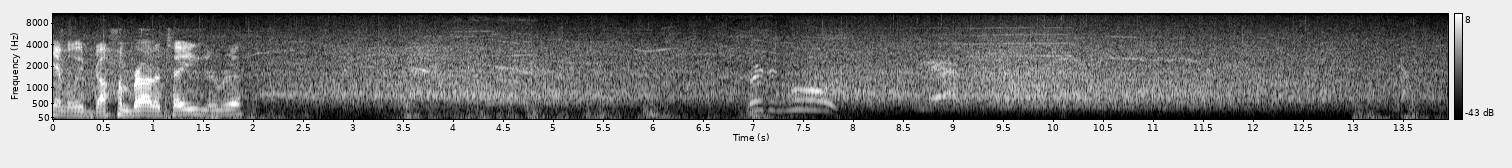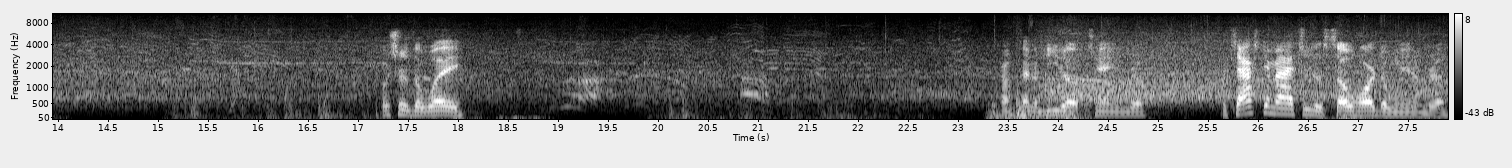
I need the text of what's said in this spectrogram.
Can't believe Dom brought a taser, bro. Which is the way? I'm finna beat up Kane, bro. The matches are so hard to win, bro.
